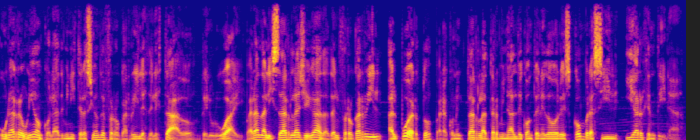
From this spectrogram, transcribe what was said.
una reunión con la Administración de Ferrocarriles del Estado del Uruguay para analizar la llegada del ferrocarril al puerto para conectar la terminal de contenedores con Brasil y Argentina.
